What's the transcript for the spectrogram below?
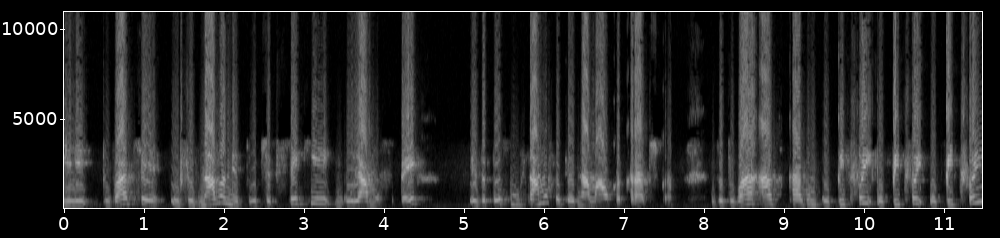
Или това, че осъзнаването, че всеки голям успех е започнал само с една малка крачка. Затова аз казвам опитвай, опитвай, опитвай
